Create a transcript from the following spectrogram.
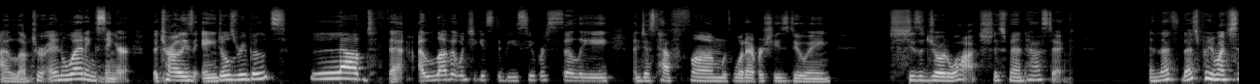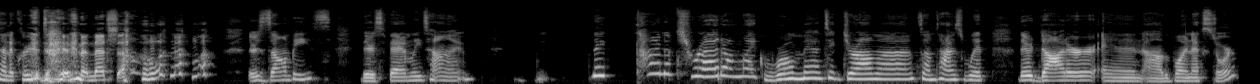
I loved her in Wedding mm-hmm. Singer, the Charlie's Angels reboots. Loved them. I love it when she gets to be super silly and just have fun with whatever she's doing. She's a joy to watch. She's fantastic. And that's that's pretty much Santa Clarita Diet in a nutshell. there's zombies. There's family time. Kind of tread on like romantic drama, sometimes with their daughter and uh, the boy next door.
